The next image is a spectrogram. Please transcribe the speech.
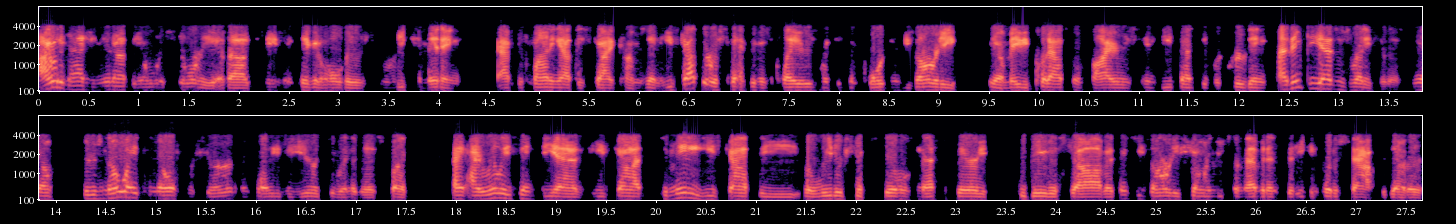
I would imagine you're not the only story about season ticket holders recommitting after finding out this guy comes in. He's got the respect of his players, which is important. He's already you know, maybe put out some fires in defensive recruiting. I think Diaz is ready for this. You know, there's no way to know it for sure until he's a year or two into this, but I, I really think Diaz, he's got, to me, he's got the, the leadership skills necessary to do this job. I think he's already showing you some evidence that he can put a staff together.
